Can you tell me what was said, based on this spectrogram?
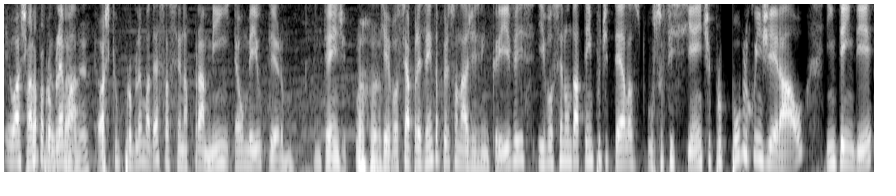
Eu acho Para que o problema, pensar, né? eu acho que o problema dessa cena pra mim é o meio termo. Entende? Aham. Porque você apresenta personagens incríveis e você não dá tempo de telas o suficiente pro público em geral entender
